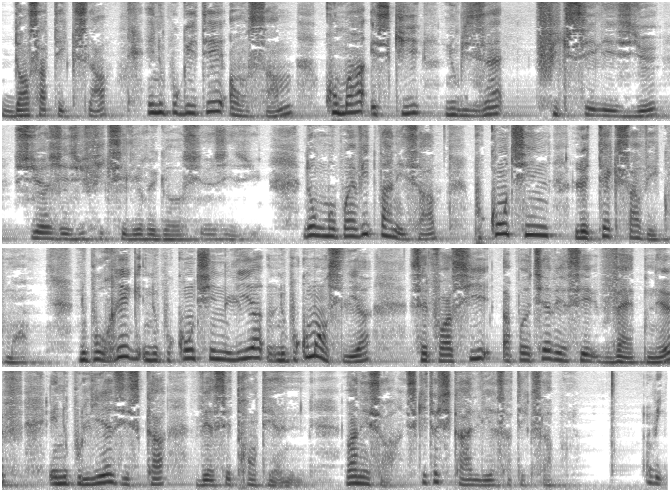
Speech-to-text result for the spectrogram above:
dans ce texte-là et nous pouvons guetter ensemble comment est-ce qu'il nous besoin fixer les yeux sur Jésus, fixer les regards sur Jésus. Donc, mon point vite, Vanessa, pour continuer le texte avec moi. Nous pour, nous pour continuer lire, nous pour commencer lire, cette fois-ci, à partir verset 29, et nous pour lire jusqu'à verset 31. Vanessa, est-ce que tu as lire ce texte-là Oui.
